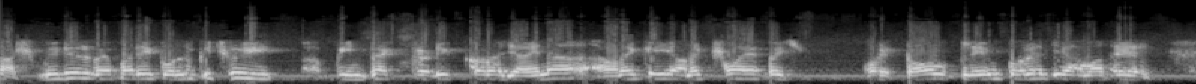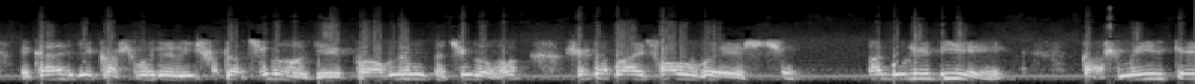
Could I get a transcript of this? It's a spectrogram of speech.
কাশ্মীরের ব্যাপারে কোনো কিছুই ইনফ্যাক্ট প্রেডিক্ট করা যায় না। অনেকেই অনেক সময় বেশ টল ক্লেম করে যে আমাদের এখানে যে কাশ্মীরের ইস্যুটা ছিল, যে প্রবলেমটা ছিল, সেটা প্রায় সলভ হয়ে এসছে। তা গুলি দিয়ে কাশ্মীরকে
